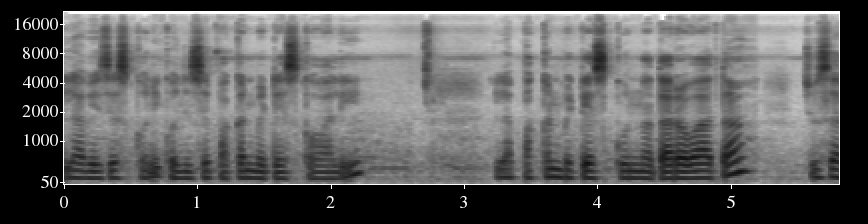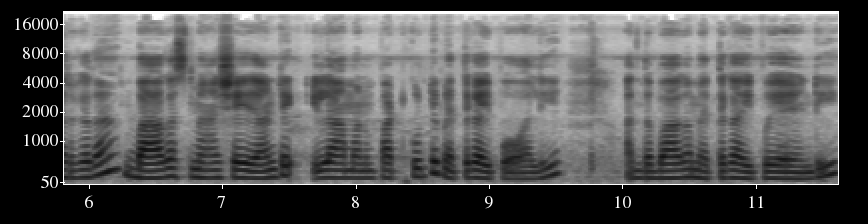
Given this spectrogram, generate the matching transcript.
ఇలా వేసేసుకొని కొంచెంసేపు పక్కన పెట్టేసుకోవాలి. ఇలా పక్కన పెట్టేసుకున్న తర్వాత చూసారు కదా బాగా స్మాష్ అయ్యి అంటే ఇలా మనం పట్టుకుంటే మెత్తగా అయిపోవాలి. అంత బాగా మెత్తగా అయిపోయాయండి.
